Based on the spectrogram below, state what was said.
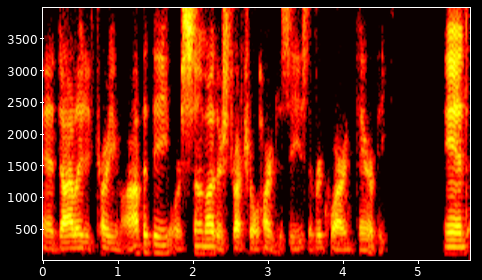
had dilated cardiomyopathy or some other structural heart disease that required therapy. And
